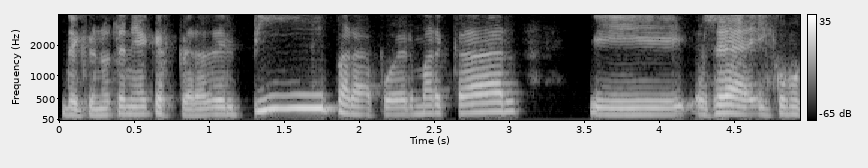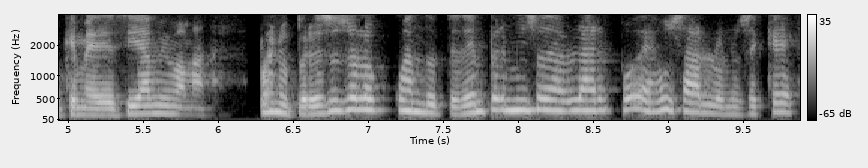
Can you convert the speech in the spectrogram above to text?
de que uno tenía que esperar el pi para poder marcar y, o sea, y como que me decía mi mamá, bueno, pero eso solo cuando te den permiso de hablar puedes usarlo, no sé qué,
